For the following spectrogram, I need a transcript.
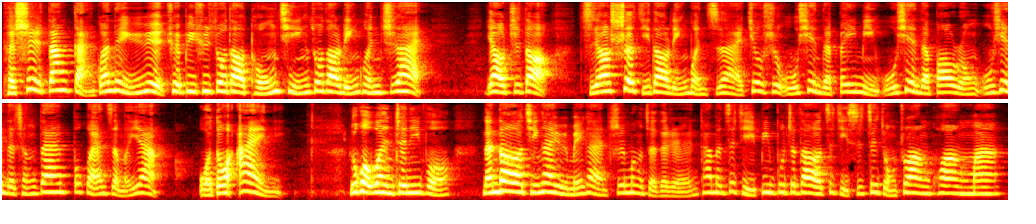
可是，当感官的愉悦却必须做到同情，做到灵魂之爱。要知道，只要涉及到灵魂之爱，就是无限的悲悯、无限的包容、无限的承担。不管怎么样，我都爱你。如果问珍妮佛，难道情爱与美感之梦者的人，他们自己并不知道自己是这种状况吗？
